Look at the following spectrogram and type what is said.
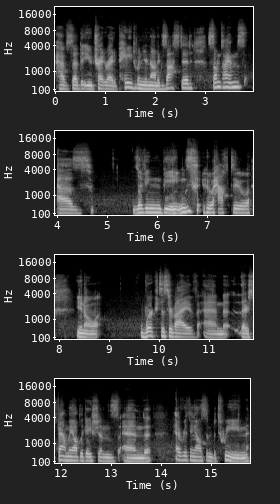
have said that you try to write a page when you're not exhausted. Sometimes, as living beings who have to, you know, work to survive, and there's family obligations and everything else in between,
